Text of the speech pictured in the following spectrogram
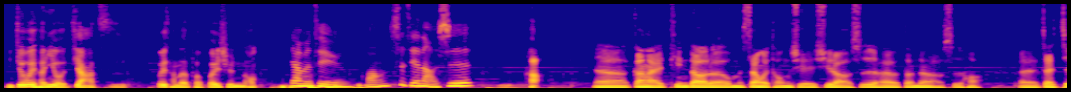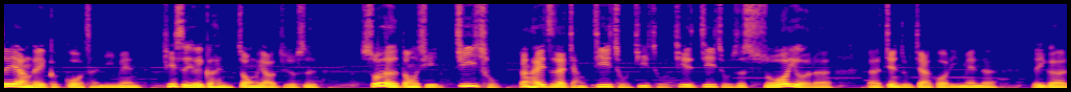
你就会很有价值，非常的 professional。下面请黄世杰老师。好，那刚才听到了我们三位同学徐老师还有短短老师哈，呃，在这样的一个过程里面，其实有一个很重要，就是所有的东西基础，刚才一直在讲基础，基础，其实基础是所有的呃建筑架构里面的的一个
